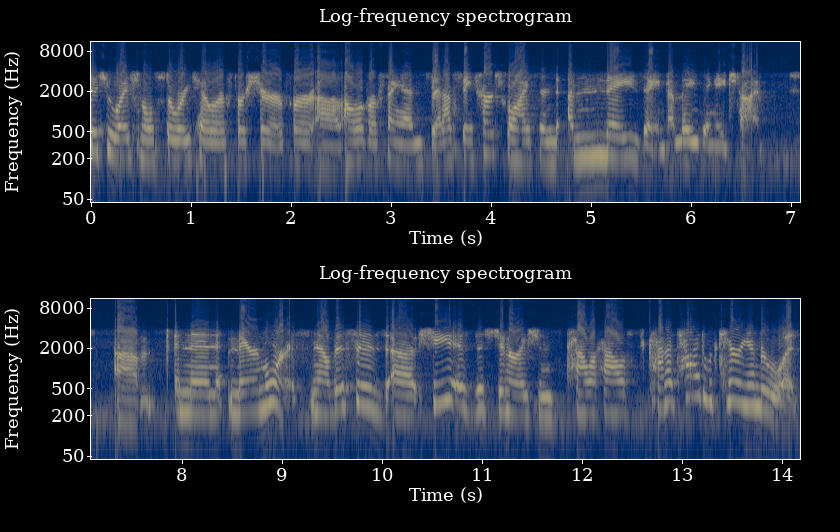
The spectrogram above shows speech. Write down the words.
situational storyteller for sure for uh, all of our fans. And I've seen her twice, and amazing, amazing each time. Um, and then Maren Morris. Now, this is uh, she is this generation's powerhouse, kind of tied with Carrie Underwood.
